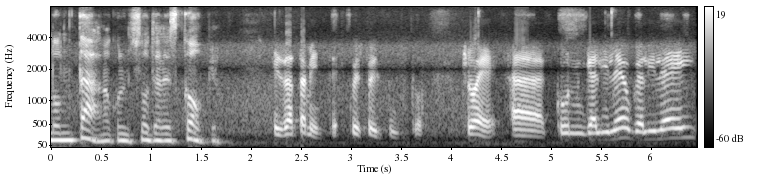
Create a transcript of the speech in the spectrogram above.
lontano con il suo telescopio. Esattamente, questo è il punto. Cioè eh, con Galileo Galilei,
